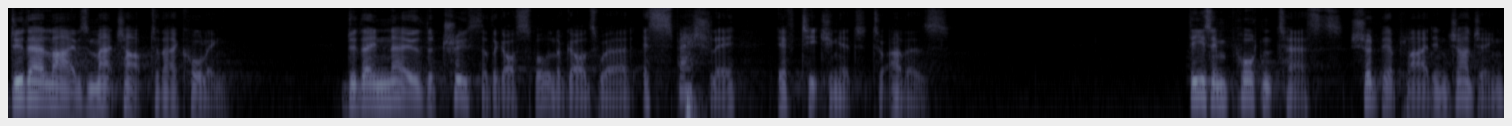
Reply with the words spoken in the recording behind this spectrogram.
Do their lives match up to their calling? Do they know the truth of the gospel and of God's word, especially if teaching it to others? These important tests should be applied in judging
